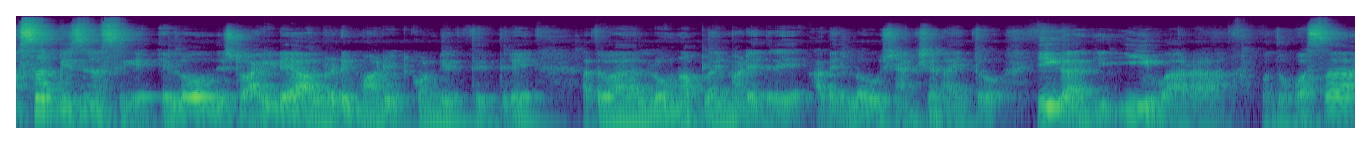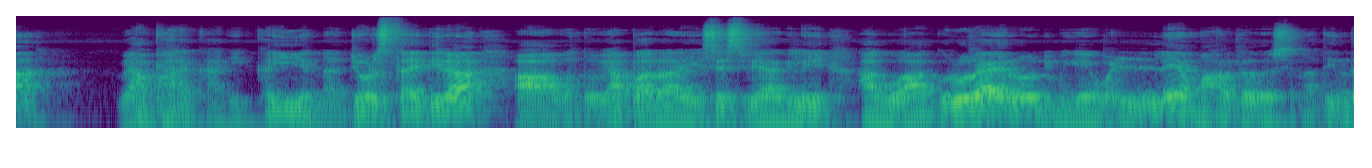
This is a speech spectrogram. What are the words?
ಹೊಸ ಬಿಸ್ನೆಸ್ಸಿಗೆ ಎಲ್ಲೋ ಒಂದಿಷ್ಟು ಐಡಿಯಾ ಆಲ್ರೆಡಿ ಮಾಡಿ ಇಟ್ಕೊಂಡಿರ್ತಿದ್ರಿ. ಅಥವಾ ಲೋನ್ ಅಪ್ಲೈ ಮಾಡಿದರೆ ಅದೆಲ್ಲವೂ ಶ್ಯಾಂಕ್ಷನ್ ಆಯಿತು. ಹೀಗಾಗಿ ಈ ವಾರ ಒಂದು ಹೊಸ ವ್ಯಾಪಾರಕ್ಕಾಗಿ ಕೈಯನ್ನು ಜೋಡಿಸ್ತಾ ಇದ್ದೀರಾ? ಆ ಒಂದು ವ್ಯಾಪಾರ ಯಶಸ್ವಿಯಾಗಲಿ ಹಾಗೂ ಆ ಗುರುರಾಯರು ನಿಮಗೆ ಒಳ್ಳೆಯ ಮಾರ್ಗದರ್ಶನದಿಂದ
